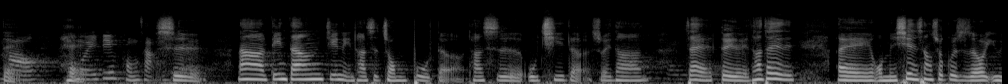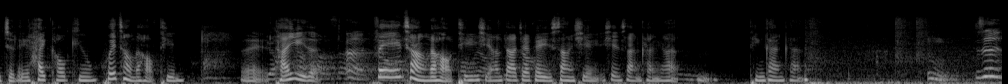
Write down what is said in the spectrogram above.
对好，我们一定捧场。是，那叮当精灵他是中部的，他是无期的，所以他在对对他在哎、我们线上说故事的时候有这个 High Call Q 非常的好听，对有台语的嗯，非常的好听，有希望大家可以上线线上看看，嗯，听看看。嗯，就是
